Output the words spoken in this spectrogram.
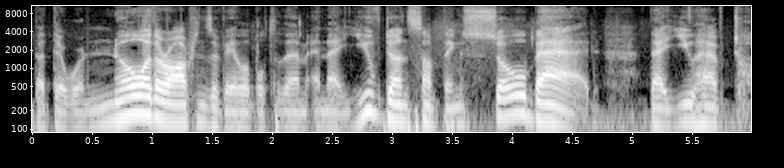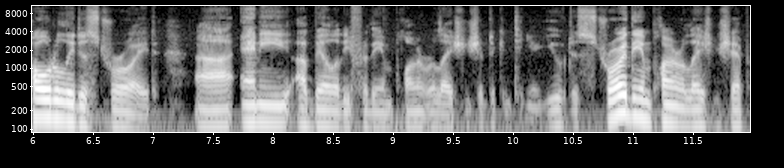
that there were no other options available to them and that you've done something so bad that you have totally destroyed uh, any ability for the employment relationship to continue. You've destroyed the employment relationship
